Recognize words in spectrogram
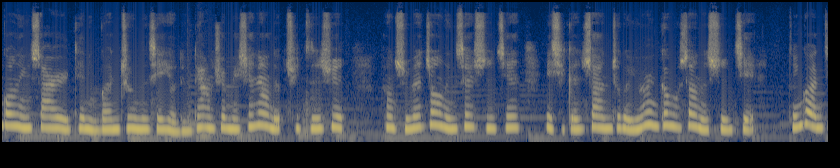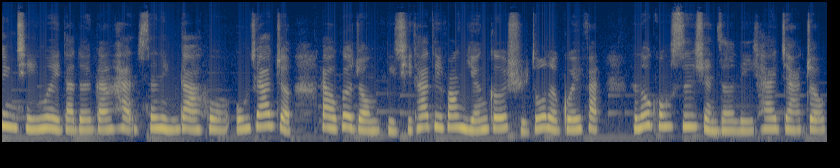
光临鲨语，带你关注那些有流量却没声量的有趣资讯。用十分钟零碎时间，一起跟上这个永远跟不上的世界。尽管近期因为一大堆干旱、森林大火、无家者，还有各种比其他地方严格许多的规范，很多公司选择离开加州。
